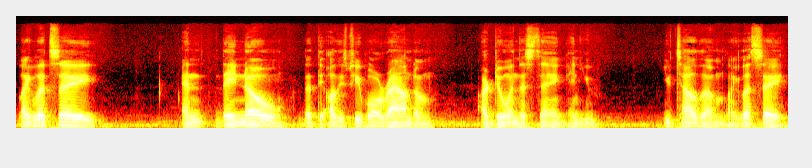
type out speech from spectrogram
Like, let's say, and they know that the, all these people around them are doing this thing, and you you tell them, like, let's say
